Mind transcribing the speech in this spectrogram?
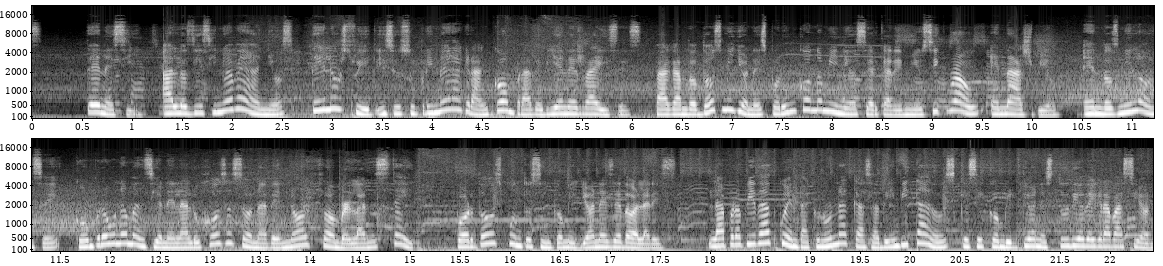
Tennessee. A los 19 años, Taylor Swift hizo su primera gran compra de bienes raíces, pagando 2 millones por un condominio cerca de Music Row en Nashville. En 2011, compró una mansión en la lujosa zona de Northumberland State por 2.5 millones de dólares. La propiedad cuenta con una casa de invitados que se convirtió en estudio de grabación.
